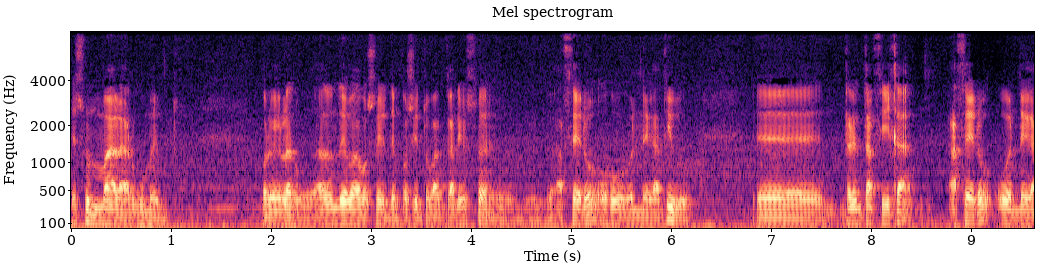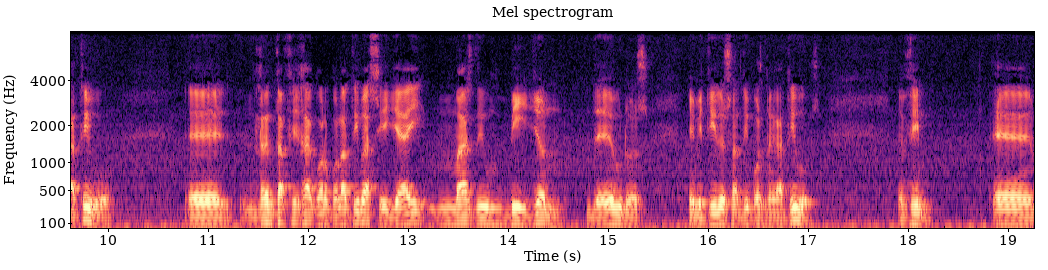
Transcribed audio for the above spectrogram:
es un mal argumento. Porque claro, ¿a dónde vamos ir depósito bancario? A cero o en negativo. Eh, renta fija a cero o en negativo. Eh, renta fija corporativa si ya hay más de un billón de euros emitidos a tipos negativos. En fin, eh,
